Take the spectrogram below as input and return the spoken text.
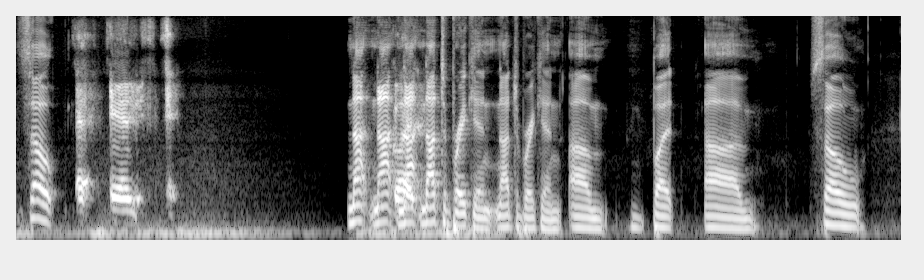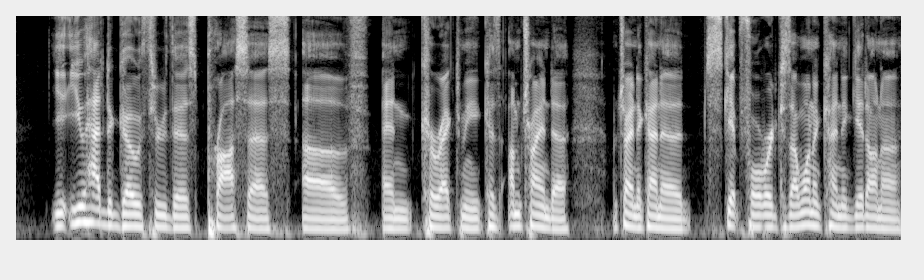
so and, and, not not not not to break in, not to break in. Um, but um, so you, you had to go through this process of and correct me because I'm trying to I'm trying to kind of skip forward because I want to kind of get on a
